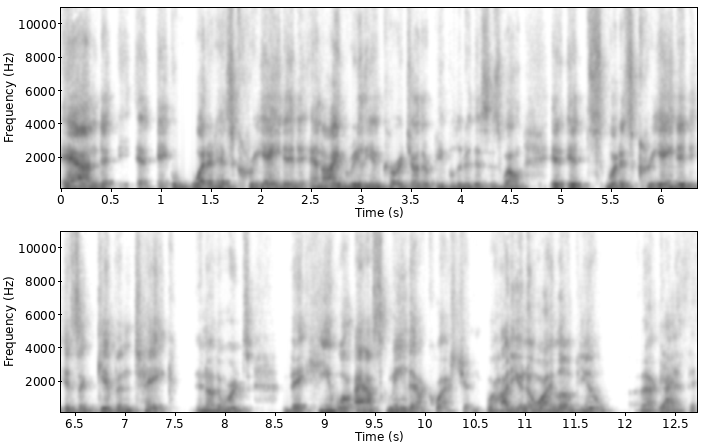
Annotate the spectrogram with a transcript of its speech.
and it, it, what it has created, and I really encourage other people to do this as well. It, it's what it's created is a give and take. In other words, that he will ask me that question. Well, how do you know I love you? That kind yes. of thing.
